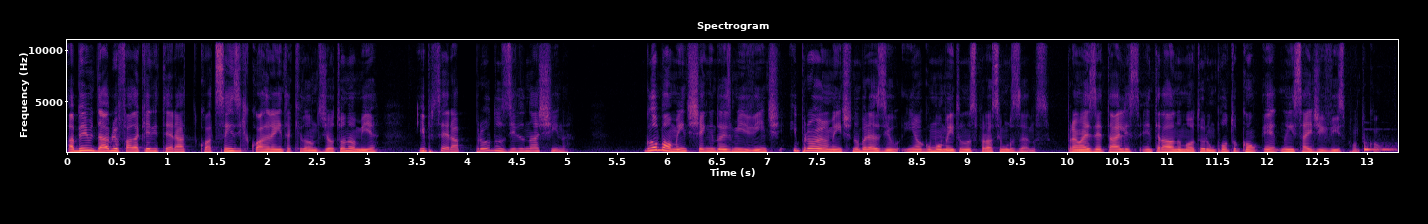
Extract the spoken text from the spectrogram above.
A BMW fala que ele terá 440 km de autonomia e será produzido na China. Globalmente chega em 2020 e provavelmente no Brasil em algum momento nos próximos anos. Para mais detalhes, entra lá no motor1.com e no insidevis.com.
